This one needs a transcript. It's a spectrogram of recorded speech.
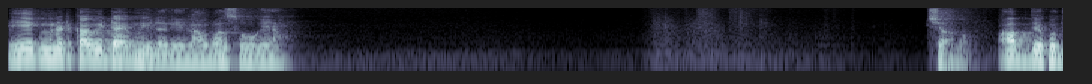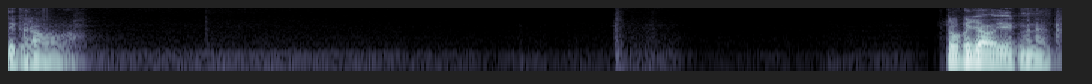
एक मिनट का भी टाइम नहीं लगेगा, बस हो गया। चलो, अब देखो दिख रहा होगा। रुक जाओ एक मिनट।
